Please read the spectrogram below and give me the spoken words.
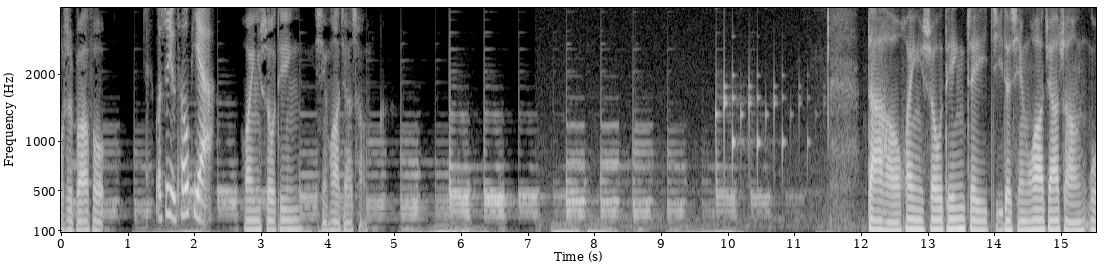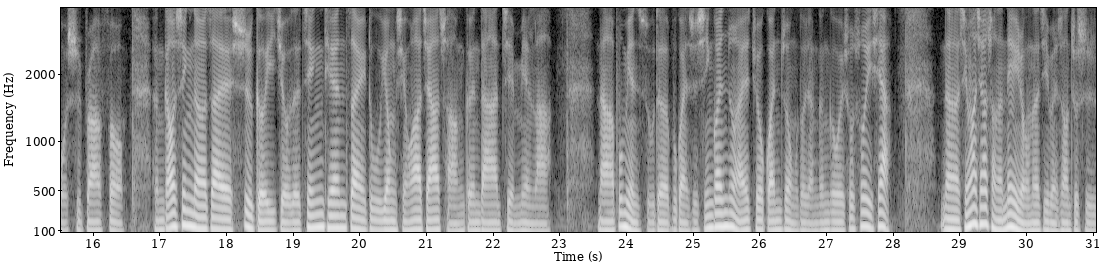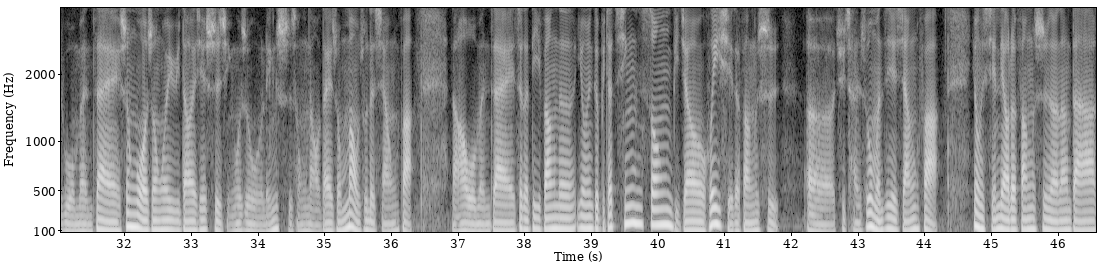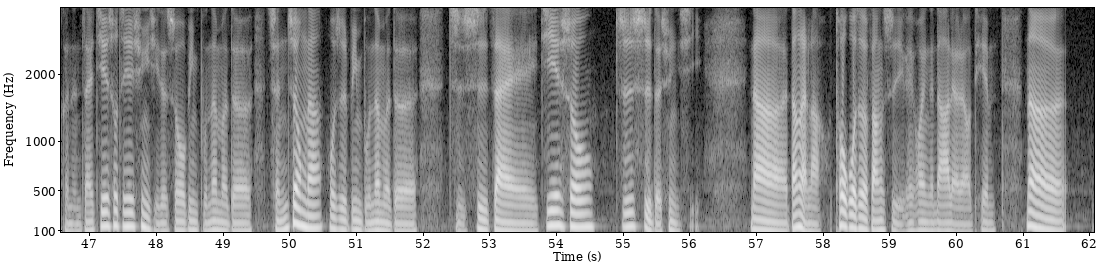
我是 Bravo，我是 Utopia，欢迎收听闲话家常。大家好，欢迎收听这一集的闲话家常，我是 Bravo，很高兴呢，在事隔已久的今天，再度用闲话家常跟大家见面啦。那不免俗的，不管是新观众还是旧观众，我都想跟各位说说一下。那闲话家常的内容呢，基本上就是我们在生活中会遇到一些事情，或是我临时从脑袋中冒出的想法，然后我们在这个地方呢，用一个比较轻松、比较诙谐的方式。呃，去阐述我们自己的想法，用闲聊的方式呢，让大家可能在接收这些讯息的时候，并不那么的沉重呢，或是并不那么的只是在接收知识的讯息。那当然啦，透过这个方式，也可以欢迎跟大家聊聊天。那。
